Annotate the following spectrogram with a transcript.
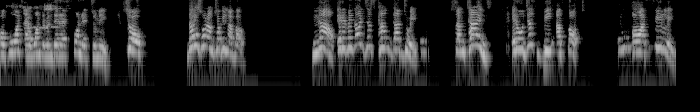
of what I wanted when they responded to me. So that is what I'm talking about. Now, it may not just come that way. Sometimes it will just be a thought or a feeling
